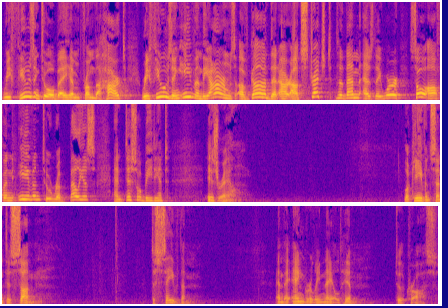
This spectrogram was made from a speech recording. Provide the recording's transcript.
refusing to obey Him from the heart, refusing even the arms of God that are outstretched to them as they were so often, even to rebellious and disobedient Israel. Look, He even sent His Son to save them and they angrily nailed him to the cross.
